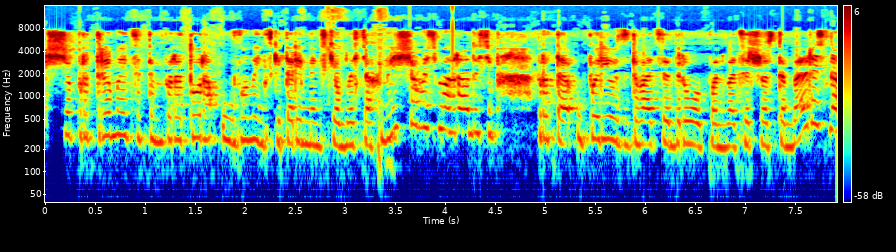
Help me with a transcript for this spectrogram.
ще протримається температура у Волинській та Рівненській областях нижче 8 градусів, проте у період з 22 по 26 березня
